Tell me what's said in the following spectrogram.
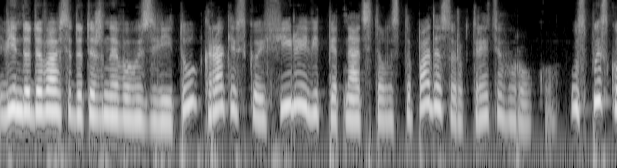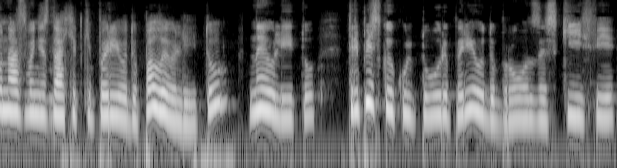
Він додавався до тижневого звіту Краківської філії від 15 листопада 43-го року. У списку названі знахідки періоду палеоліту. Неоліту, трипільської культури, періоду бронзи, скіфії,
